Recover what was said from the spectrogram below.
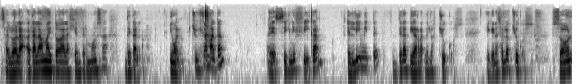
Saludo a, la- a Calama y toda la gente hermosa de Calama. Y bueno, Chuquicamata eh, significa el límite de la tierra de los chucos. ¿Y quiénes son los chucos? Son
